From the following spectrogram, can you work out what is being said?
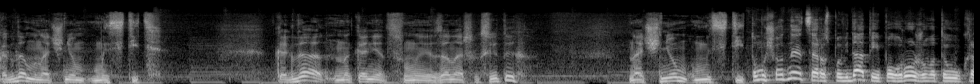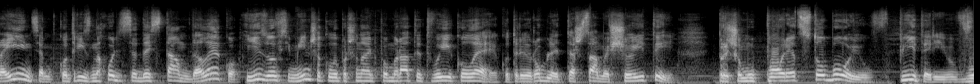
когда мы начнем мстить? Когда, наконец, мы за наших святых начнем мстить? Тому що одне це розповідати і погрожувати українцям, котрі знаходяться десь там далеко, і зовсім інше, коли починають помирати твої колеги, котрі роблять те ж саме, що і ти. Причому поряд з тобою, в Пітері, в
